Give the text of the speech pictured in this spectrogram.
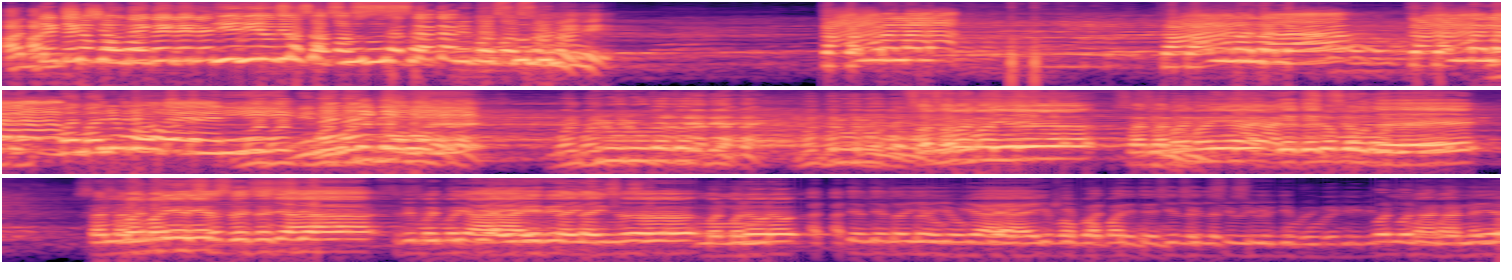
अध्यक्ष महोदय गेले तीन दिवसापासून सतत मी बसून आहे. काल मला काल मला काल मला मंत्री महोदयांनी विनंती केली. मंत्री उत्तर देत आहे मंत्री महोदय सन्मान्य सन्मान्य अध्यक्ष महोदय सन्मान्य सदस्य श्रीमती आहिरेताईंचं म्हणणं अत्यंत योग्य आहे की बाबा त्यांची लक्षवेधी बोलली पण माननीय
